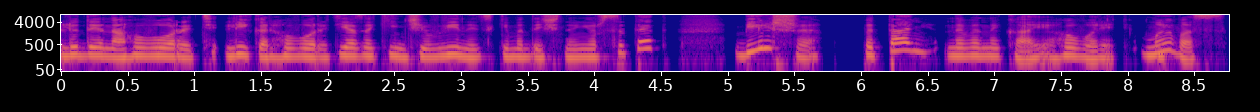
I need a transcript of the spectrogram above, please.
людина говорить, лікар говорить, я закінчив Вінницький медичний університет, більше питань не виникає. Говорять, ми вас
